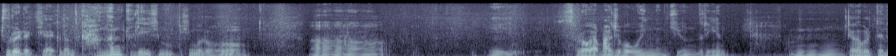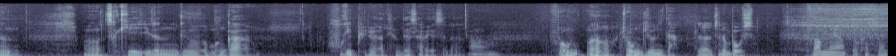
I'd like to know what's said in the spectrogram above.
주로 이렇게 그런 강한 두 개의 힘, 힘으로 어, 이 서로가 마주보고 있는 기운들이 음, 제가 볼 때는 어, 특히 이런 그 뭔가 훅이 필요한 현대 사회에서는 아, 좋은 어 좋은 기운이다. 어, 저는 보고 싶. 부럽네요. 또 갑자기.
